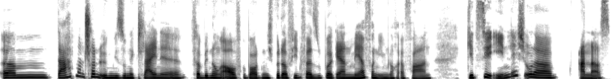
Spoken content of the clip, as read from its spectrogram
Ähm, da hat man schon irgendwie so eine kleine Verbindung aufgebaut und ich würde auf jeden Fall super gern mehr von ihm noch erfahren. Geht's dir ähnlich oder anders?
